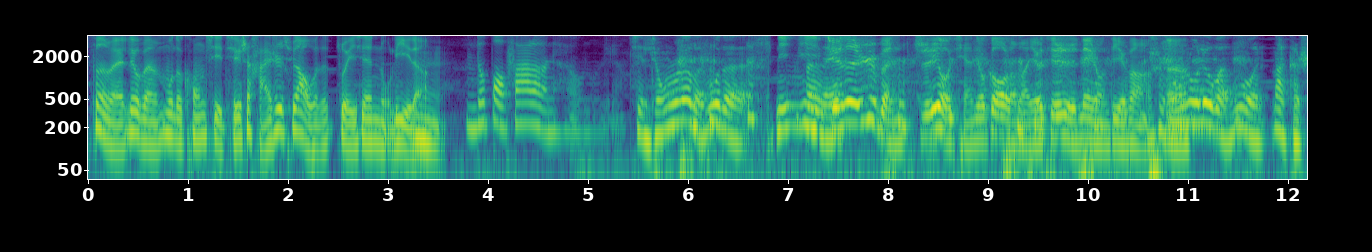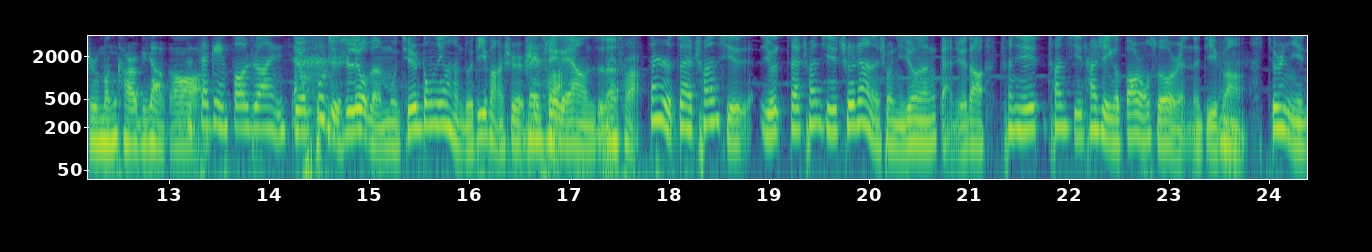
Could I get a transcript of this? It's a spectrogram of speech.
氛围，六本木的空气，其实还是需要我的做一些努力的。嗯，你都爆发了，你还要努力啊？进融入六本木的你你觉得日本只有钱就够了吗？尤其是那种地方，融嗯，入六本木，那可是门槛儿比较高啊，再给你包装一下。就不只是六本木，其实东京很多地方是是这个样子的。没错，但是在川崎有在川崎车站的时候，你就能感觉到川崎川崎它是一个包容所有人的地方，就是你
